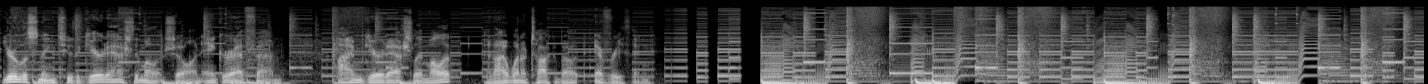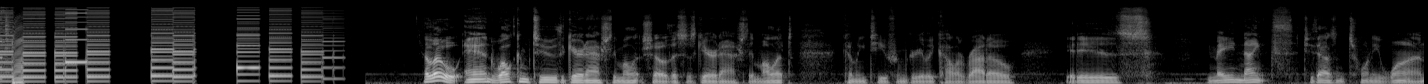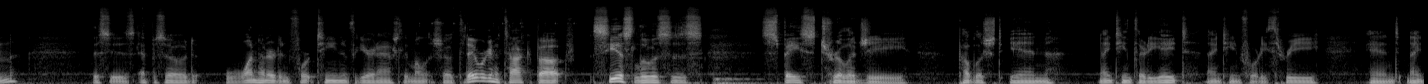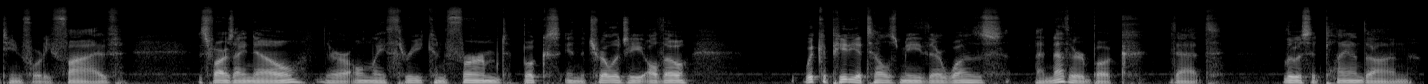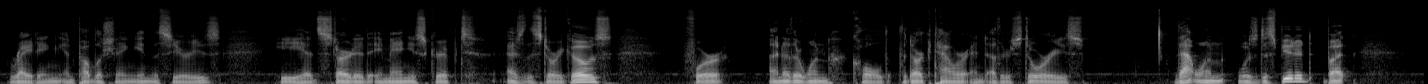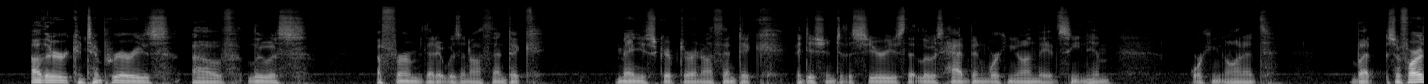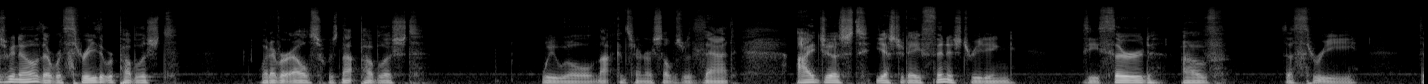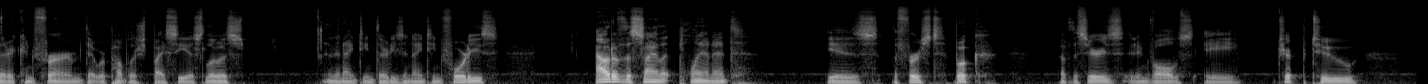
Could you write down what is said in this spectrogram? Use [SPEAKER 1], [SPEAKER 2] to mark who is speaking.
[SPEAKER 1] You're listening to the Garrett Ashley Mullet Show on Anchor FM. I'm Garrett Ashley Mullet, and I want to talk about everything. Hello, and welcome to the Garrett Ashley Mullet Show. This is Garrett Ashley Mullet coming to you from Greeley, Colorado. It is May 9th, 2021. This is episode 114 of the Garrett Ashley Mullet Show. Today we're going to talk about C.S. Lewis's Space Trilogy, published in 1938, 1943, and 1945. As far as I know, there are only three confirmed books in the trilogy, although Wikipedia tells me there was another book that Lewis had planned on writing and publishing in the series. He had started a manuscript, as the story goes, for another one called The Dark Tower and Other Stories. That one was disputed, but other contemporaries of Lewis affirmed that it was an authentic manuscript or an authentic addition to the series that Lewis had been working on. They had seen him working on it but so far as we know, there were three that were published. Whatever else was not published, we will not concern ourselves with that. I just yesterday finished reading the third of the three that are confirmed that were published by C.S. Lewis in the 1930s and 1940s. Out of the Silent Planet is the first book of the series. It involves a trip to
